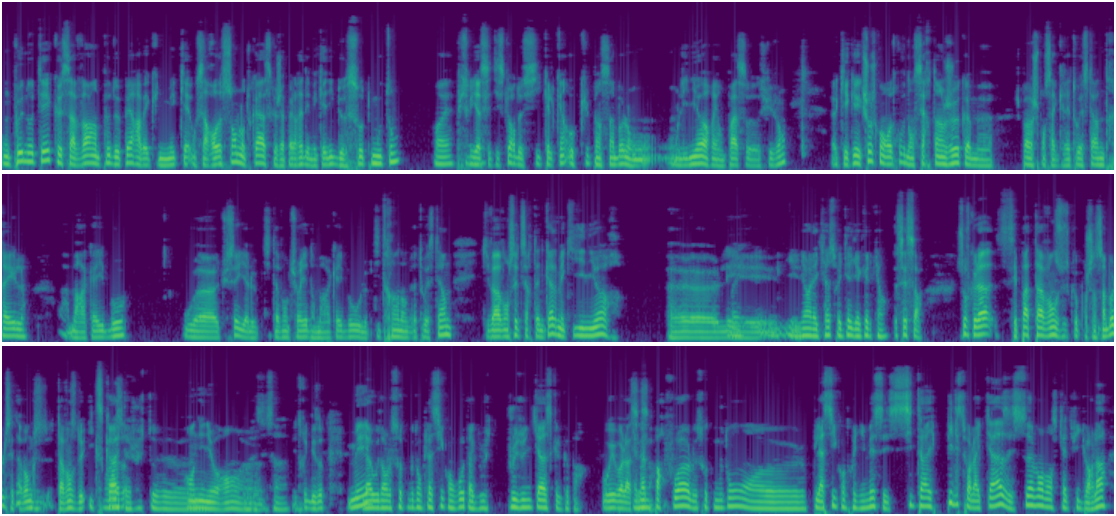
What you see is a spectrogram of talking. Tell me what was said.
on peut noter que ça va un peu de pair avec une mécanique, ou ça ressemble en tout cas à ce que j'appellerais des mécaniques de saute-mouton, Ouais. puisqu'il y a cette histoire de si quelqu'un occupe un symbole, on, on l'ignore et on passe au suivant, euh, qui est quelque chose qu'on retrouve dans certains jeux comme, euh, je sais pas, je pense à Great Western Trail, à Maracaibo, où euh, tu sais, il y a le petit aventurier dans Maracaibo ou le petit train dans Great Western qui va avancer de certaines cases mais qui ignore euh, les, Ouais. Il a les cases sur lesquelles il y a quelqu'un. c'est ça. Sauf que là, c'est pas t'avances jusqu'au prochain symbole, c'est t'avances, t'avances de X Ouais, cases t'as juste euh, en ignorant euh, ouais, ça. les trucs des autres. Mais Là où dans le saut de mouton classique, en gros, t'as plus une case quelque part. oui, voilà, Et même ça. parfois, le saut de mouton euh, classique entre guillemets, c'est si t'arrives pile sur la case et seulement dans ce cas de figure-là,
